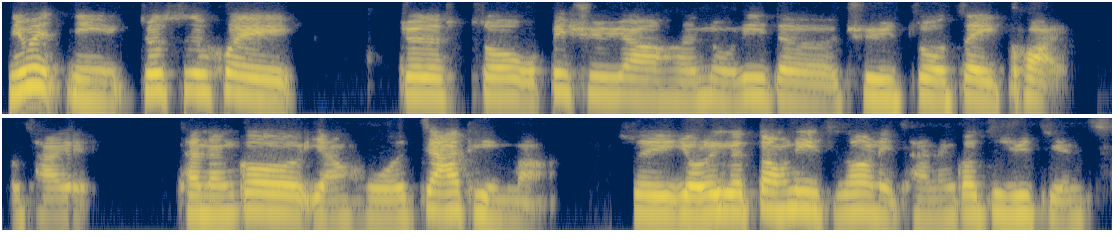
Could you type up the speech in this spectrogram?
因为你就是会觉得说我必须要很努力的去做这一块，我才。才能够养活家庭嘛，所以有了一个动力之后，你才能够继续坚持。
